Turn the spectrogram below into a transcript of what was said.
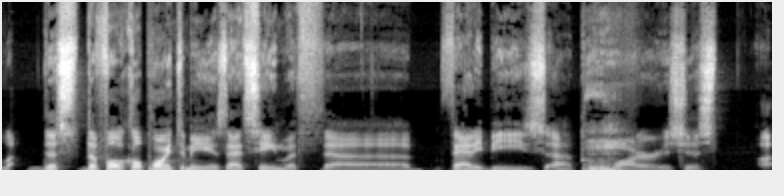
l- this the focal point to me is that scene with uh, Fatty B's uh, poop water is just uh,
